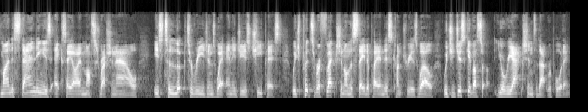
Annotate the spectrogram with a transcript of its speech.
My understanding is XAI Musk's rationale is to look to regions where energy is cheapest, which puts a reflection on the state of play in this country as well. Would you just give us your reaction to that reporting?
